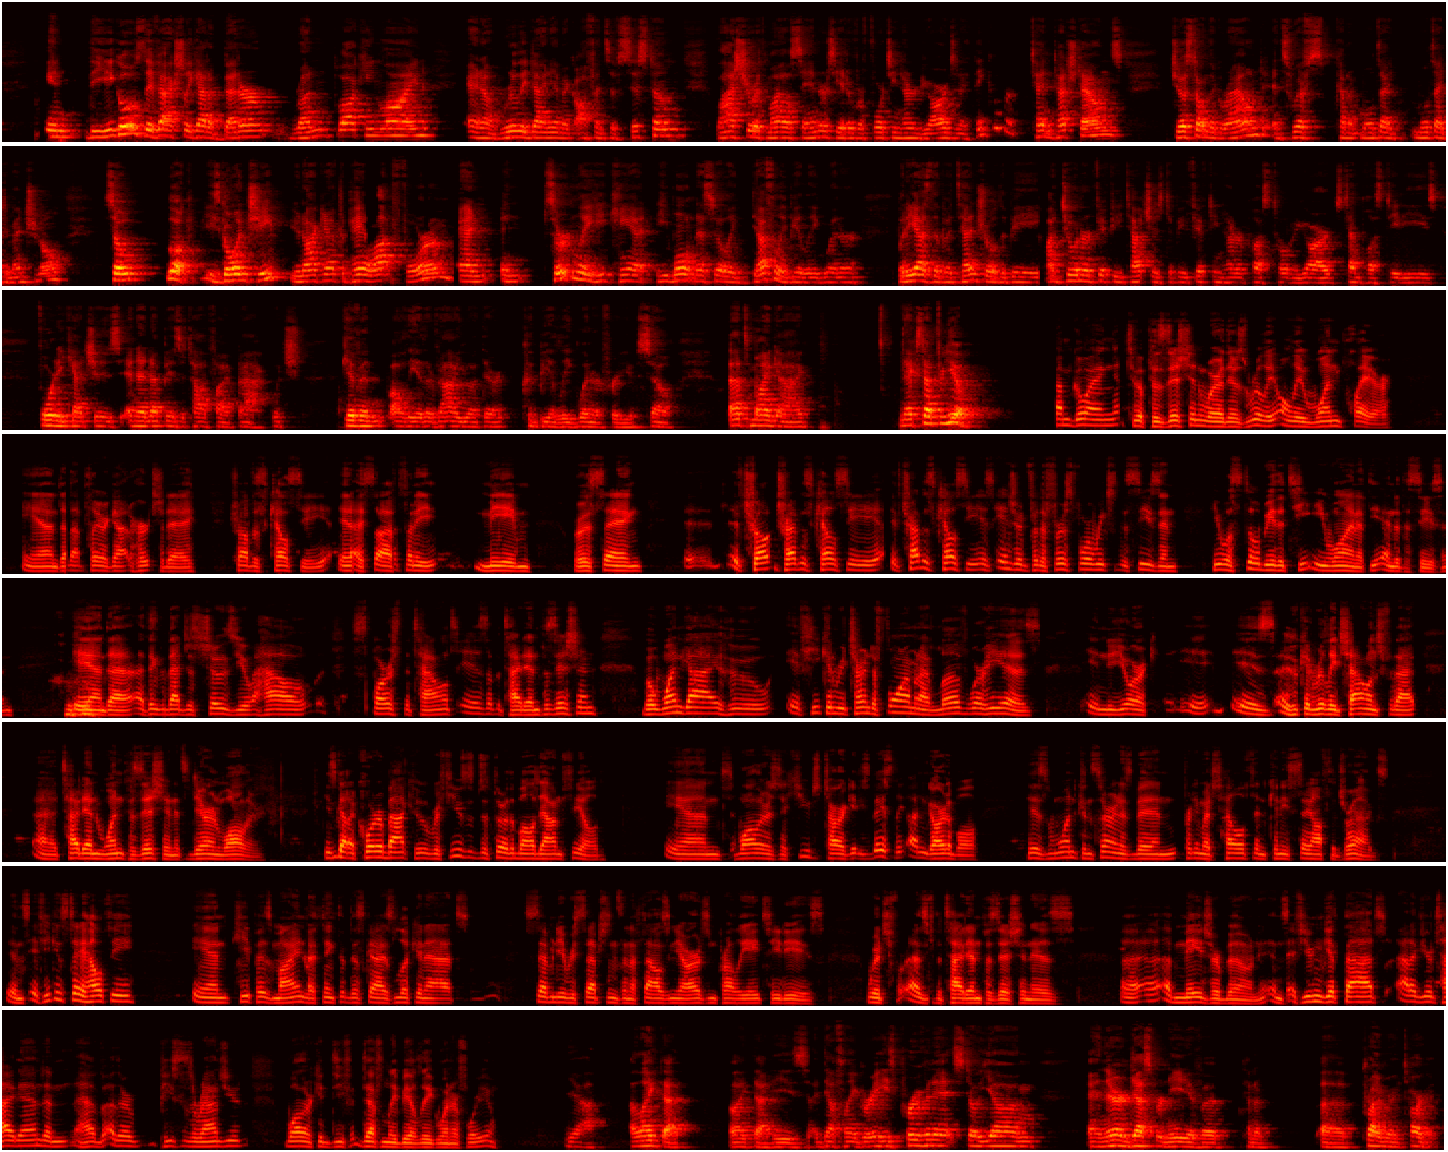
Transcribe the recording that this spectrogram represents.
In the Eagles, they've actually got a better run blocking line and a really dynamic offensive system. Last year with Miles Sanders, he had over 1,400 yards and I think over 10 touchdowns just on the ground. And Swift's kind of multi multi dimensional. So look, he's going cheap. You're not going to have to pay a lot for him, and and certainly he can't. He won't necessarily definitely be a league winner, but he has the potential to be on 250 touches to be 1500 plus total yards, 10 plus TDs, 40 catches, and end up as a top five back, which given all the other value out there could be a league winner for you. So that's my guy. Next up for you. I'm going to a position where there's really only one player, and that player got hurt today. Travis Kelce. and I saw a funny meme where it was saying, if Tra- Travis Kelce, if Travis Kelce is injured for the first four weeks of the season, he will still be the TE one at the end of the season. And uh, I think that that just shows you how sparse the talent is at the tight end position. But one guy who, if he can return to form, and I love where he is in New York, is who can really challenge for that uh, tight end one position. It's Darren Waller he's got a quarterback who refuses to throw the ball downfield. And Waller is a huge target. He's basically unguardable. His one concern has been pretty much health and can he stay off the drugs. And if he can stay healthy and keep his mind. I think that this guy's looking at 70 receptions and 1,000 yards and probably eight TDs, which, as the tight end position, is a, a major boon. And if you can get that out of your tight end and have other pieces around you, Waller could def- definitely be a league winner for you. Yeah, I like that. I like that. He's I definitely agree. He's proven it, still young, and they're in desperate need of a kind of uh, primary target.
